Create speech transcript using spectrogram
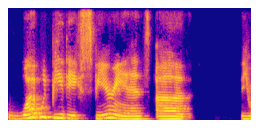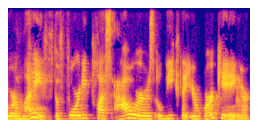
What would be the experience of your life, the 40 plus hours a week that you're working or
